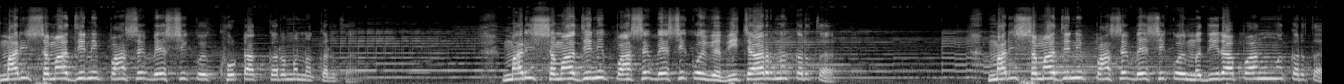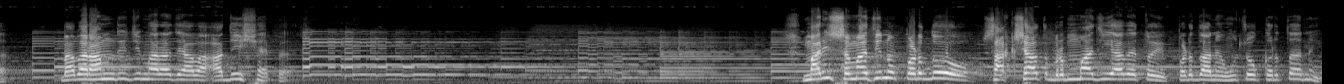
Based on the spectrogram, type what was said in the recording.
મારી સમાધિની પાસે બેસી કોઈ ખોટા કર્મ ન કરતા. મારી સમાધિની પાસે બેસી કોઈ વ્યભિચાર ન કરતા. મારી સમાધિની પાસે બેસી કોઈ મદિરાપાન ન કરતા. બાબા રામદેવજી મહારાજે આવા આદેશ આપ્યા મારી સમાધિનો પડદો સાક્ષાત બ્રહ્માજી આવે તો એ પડદાને ઊંચો કરતા નહીં.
